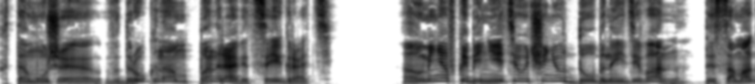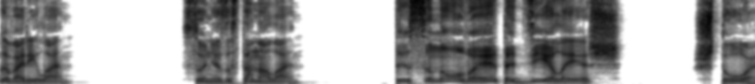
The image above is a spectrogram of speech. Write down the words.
«К тому же, вдруг нам понравится играть. А у меня в кабинете очень удобный диван, ты сама говорила». Соня застонала. «Ты снова это делаешь!» «Что?»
